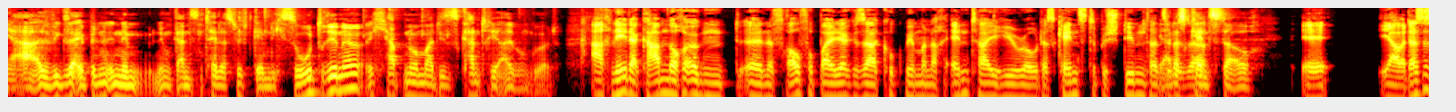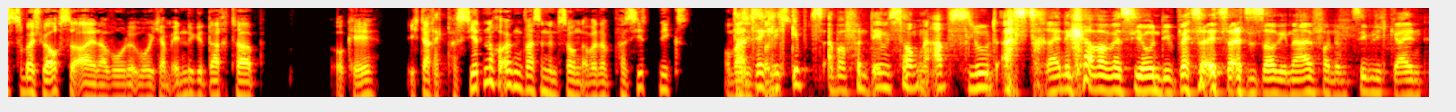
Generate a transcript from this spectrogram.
Ja, also wie gesagt, ich bin in dem, in dem ganzen Taylor Swift Game nicht so drinne. Ich habe nur mal dieses Country Album gehört. Ach nee, da kam noch irgendeine Frau vorbei, die hat gesagt, guck mir mal nach Anti-Hero, das kennst du bestimmt, hat ja, sie das gesagt. kennst du auch. Äh, ja, aber das ist zum Beispiel auch so einer, wo, wo ich am Ende gedacht habe, okay, ich dachte, passiert noch irgendwas in dem Song, aber da passiert nichts. Tatsächlich sonst, gibt's aber von dem Song eine absolut astreine Coverversion, die besser ist als das Original von einem ziemlich geilen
